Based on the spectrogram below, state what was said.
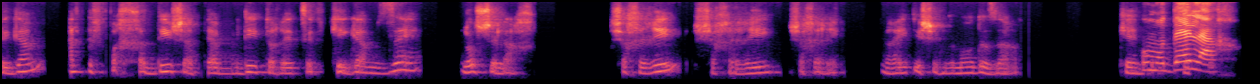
וגם אל תפחדי שאת תאבדי את הרצף, כי גם זה לא שלך. שחררי, שחררי, שחררי. וראיתי שזה מאוד עזר. כן. הוא מודה לך.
